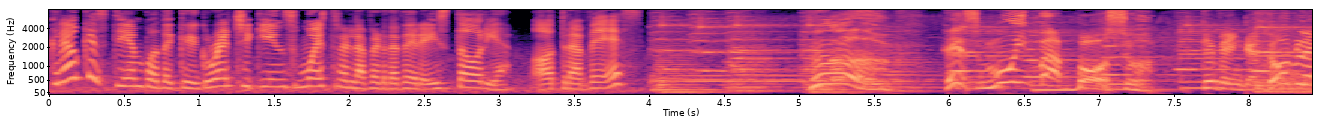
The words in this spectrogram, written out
creo que es tiempo de que Gretchikins muestre la verdadera historia. ¿Otra vez? ¡Oh! ¡Es muy baboso! ¡Que venga el doble!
